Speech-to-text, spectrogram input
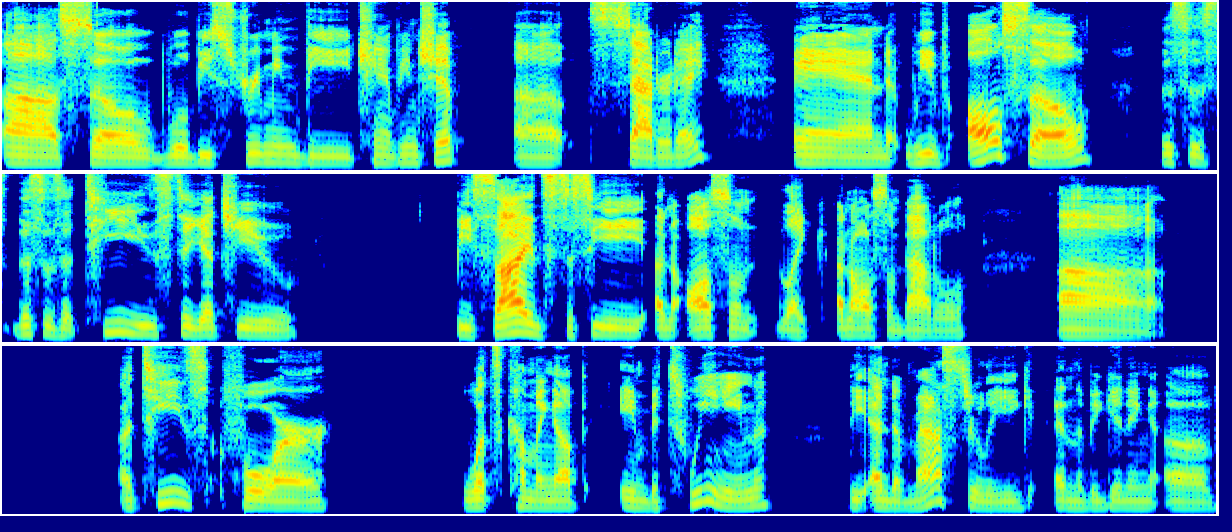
Uh, so we'll be streaming the championship uh Saturday, and we've also this is this is a tease to get you. Besides to see an awesome like an awesome battle, uh, a tease for what's coming up in between the end of Master League and the beginning of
